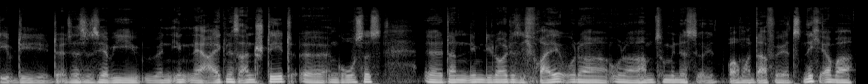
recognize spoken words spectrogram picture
die, die, das ist ja wie, wenn irgendein Ereignis ansteht, äh, ein großes, äh, dann nehmen die Leute sich frei oder, oder haben zumindest, jetzt braucht man dafür jetzt nicht, aber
